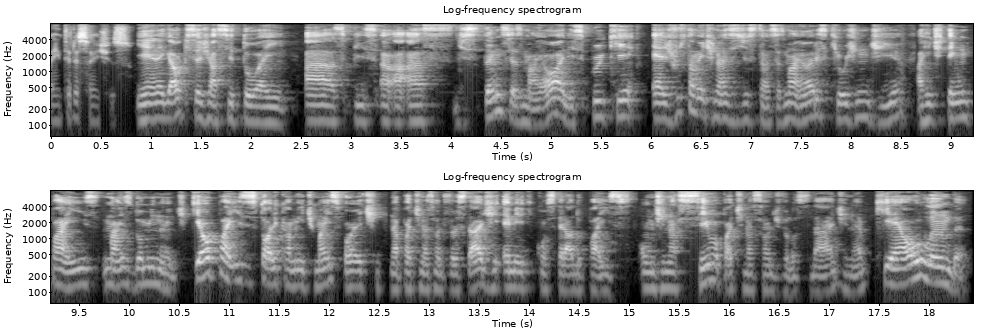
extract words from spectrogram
É interessante isso. E é legal que você já citou aí as, as distâncias maiores, porque é justamente nas distâncias maiores que hoje em dia a gente tem um país mais dominante, que é o país historicamente mais forte na patinação de velocidade, é meio que considerado o país onde nasceu a patinação de velocidade, né? Que é a Holanda.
